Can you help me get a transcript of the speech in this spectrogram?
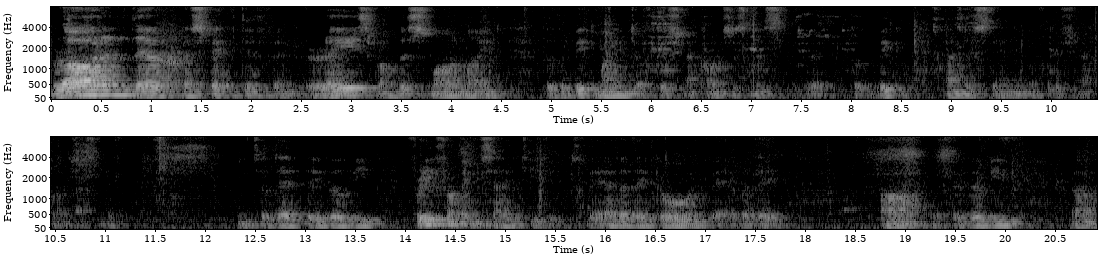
broaden their perspective and raise from the small mind to the big mind of Krishna consciousness, to the big understanding of Krishna consciousness. And so that they will be free from anxiety wherever they go and wherever they are. They will be uh,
